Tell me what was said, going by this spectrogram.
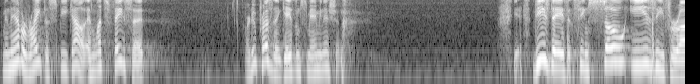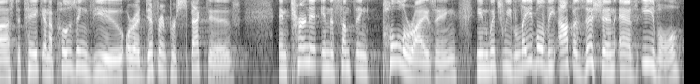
I mean, they have a right to speak out. And let's face it, our new president gave them some ammunition. These days, it seems so easy for us to take an opposing view or a different perspective and turn it into something polarizing in which we label the opposition as evil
